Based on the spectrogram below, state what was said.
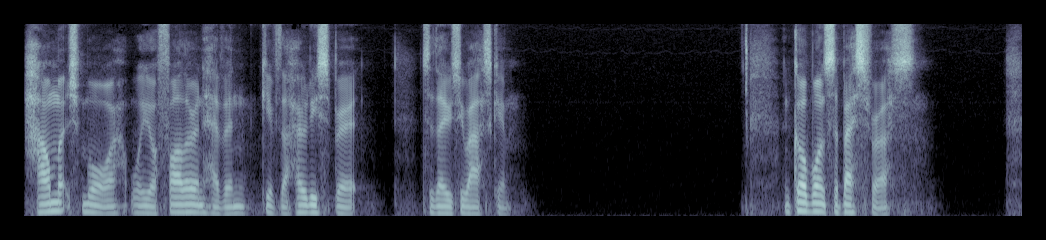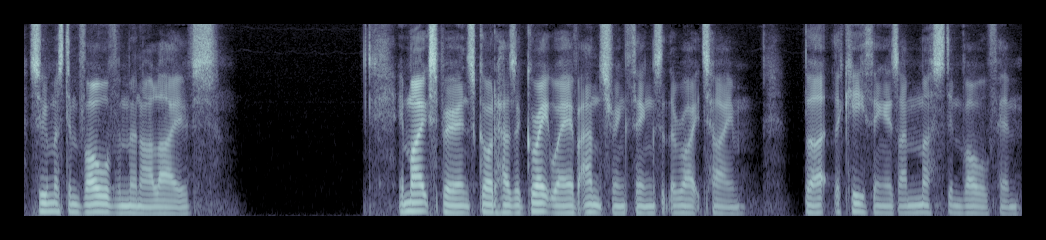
how much more will your Father in heaven give the Holy Spirit to those who ask him? And God wants the best for us. So we must involve him in our lives. In my experience, God has a great way of answering things at the right time. But the key thing is, I must involve him.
